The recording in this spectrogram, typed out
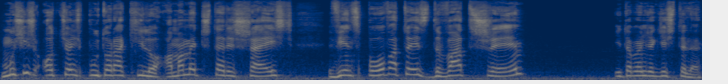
Musisz odciąć 1,5 kilo, a mamy 4,6, więc połowa to jest 2,3. I to będzie gdzieś tyle.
